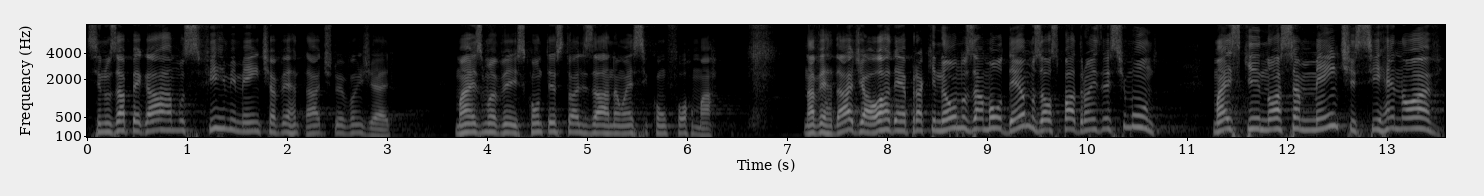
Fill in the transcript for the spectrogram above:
se nos apegarmos firmemente à verdade do Evangelho. Mais uma vez, contextualizar não é se conformar. Na verdade, a ordem é para que não nos amoldemos aos padrões deste mundo, mas que nossa mente se renove,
